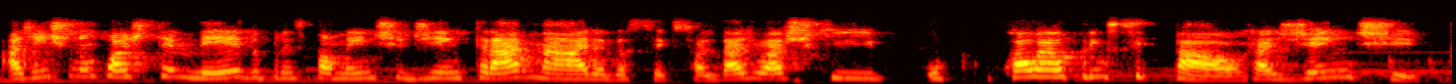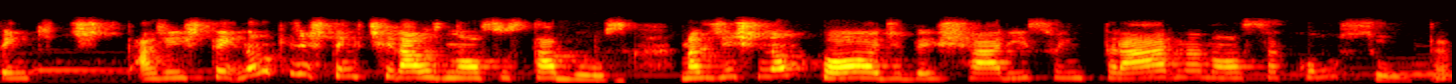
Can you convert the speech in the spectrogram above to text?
A gente não pode ter medo, principalmente, de entrar na área da sexualidade. Eu acho que o, qual é o principal? Que a gente tem que. A gente tem. Não que a gente tem que tirar os nossos tabus, mas a gente não pode deixar isso entrar na nossa consulta.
